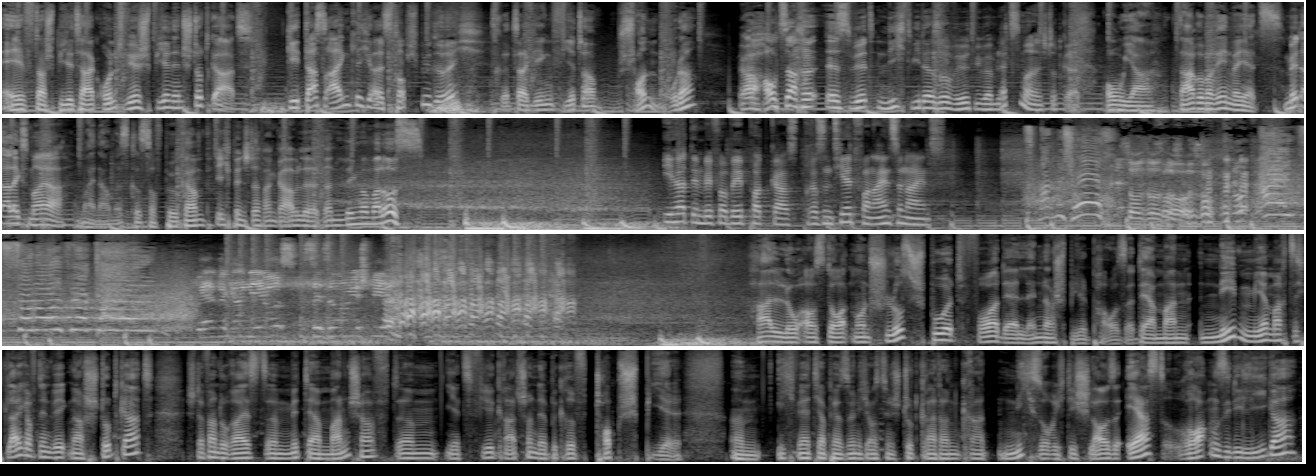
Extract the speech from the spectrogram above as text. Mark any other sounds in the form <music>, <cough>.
Elfter Spieltag und wir spielen in Stuttgart. Geht das eigentlich als Topspiel durch? Dritter gegen Vierter? Schon, oder? Ja, Hauptsache, es wird nicht wieder so wild wie beim letzten Mal in Stuttgart. Oh ja, darüber reden wir jetzt. Mit Alex Meyer. Mein Name ist Christoph Bökamp. Ich bin Stefan Gabele. Dann legen wir mal los. Ihr hört den BVB-Podcast, präsentiert von 1 und 1. Jetzt mach mich hoch! So, so, so. so, so. 1 zu 0 für Köln! Wir haben eine grandiose Saison gespielt. <laughs> Hallo aus Dortmund. Schlussspurt vor der Länderspielpause. Der Mann neben mir macht sich gleich auf den Weg nach Stuttgart. Stefan, du reist äh, mit der Mannschaft. Ähm, jetzt fiel gerade schon der Begriff Topspiel. Ähm, ich werde ja persönlich aus den Stuttgartern gerade nicht so richtig schlau. Also erst rocken sie die Liga,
